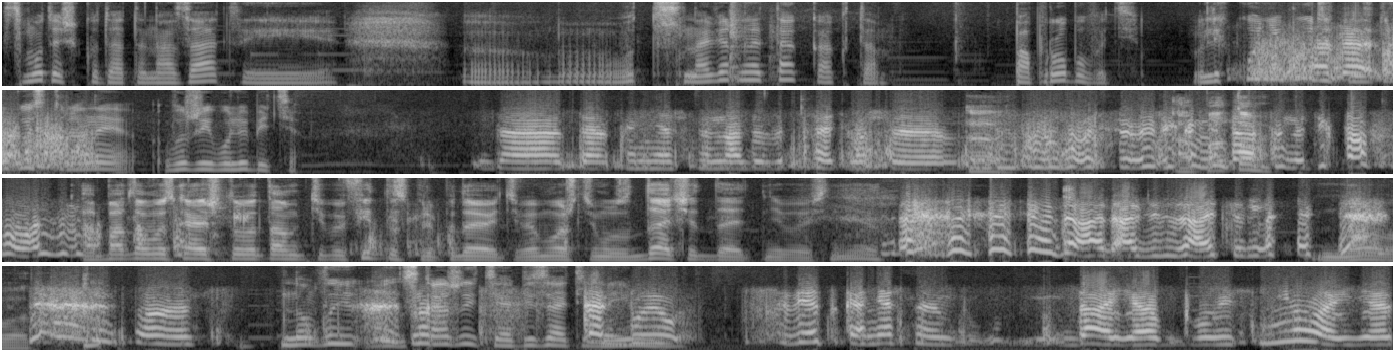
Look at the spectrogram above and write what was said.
смотришь куда-то назад и э, вот, наверное, так как-то попробовать. Легко не будет, но с другой стороны, вы же его любите. Да, да, конечно, надо записать ваши, А. ваши рекомендации на диктофон. А потом вы скажете, что вы там типа фитнес преподаете, вы можете ему сдачи дать, небось, нет? Да, да, обязательно. Ну вот. Но вы скажите обязательно Как бы Свет, конечно, да, я пояснила, я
